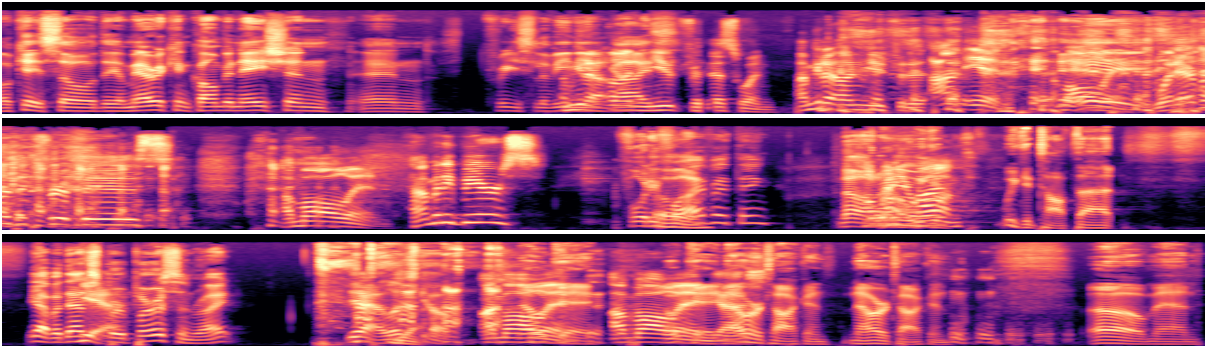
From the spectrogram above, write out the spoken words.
Okay, so the American combination and three I'm Slovenian gonna guys. unmute for this one. I'm gonna unmute for this. I'm in. I'm all in. Whatever the trip is, I'm all in. How many beers? Forty-five, Oh. I think. No, How no, many you no. want? We could top that. Yeah, but that's Yeah. per person, right? Yeah, let's go. I'm all okay. in. I'm all okay, in, guys. Now we're talking. Now we're talking. oh man.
